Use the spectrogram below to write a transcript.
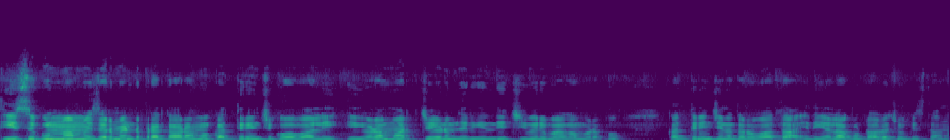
తీసుకున్న మెజర్మెంట్ ప్రకారము కత్తిరించుకోవాలి. ఇక్కడ మార్క్ చేయడం జరిగింది. చివరి భాగం వరకు కత్తిరించిన తర్వాత ఇది ఎలా కుట్టాలో చూపిస్తాను.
